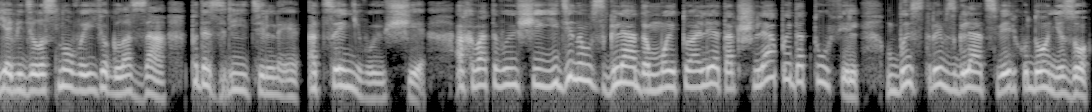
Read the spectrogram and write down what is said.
Я видела снова ее глаза, подозрительные, оценивающие, охватывающие единым взглядом мой туалет от шляпы до туфель, быстрый взгляд сверху донизу,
